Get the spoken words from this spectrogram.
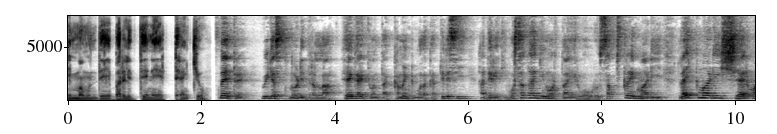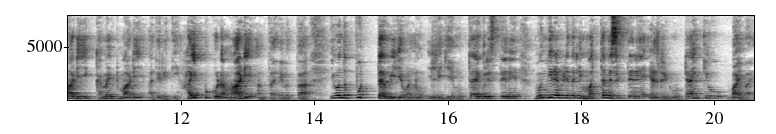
ನಿಮ್ಮ ಮುಂದೆ ಬರಲಿದ್ದೇನೆ. ಥ್ಯಾಂಕ್ ಯು ಸ್ನೇಹಿತರೆ, ವಿಡಿಯೋಸ್ ನೋಡಿದ್ರಲ್ಲ? ಹೇಗಾಯ್ತು ಅಂತ ಕಮೆಂಟ್ ಮೂಲಕ ತಿಳಿಸಿ. ಅದೇ ರೀತಿ ಹೊಸದಾಗಿ ನೋಡ್ತಾ ಇರುವವರು ಸಬ್ಸ್ಕ್ರೈಬ್ ಮಾಡಿ, ಲೈಕ್ ಮಾಡಿ, ಶೇರ್ ಮಾಡಿ, ಕಮೆಂಟ್ ಮಾಡಿ, ಅದೇ ರೀತಿ ಹೈಪ್ ಕೂಡ ಮಾಡಿ ಅಂತ ಹೇಳುತ್ತಾ ಈ ಒಂದು ಪುಟ್ಟ ವಿಡಿಯೋವನ್ನು ಇಲ್ಲಿಗೆ ಮುಕ್ತಾಯಗೊಳಿಸ್ತೇನೆ. ಮುಂದಿನ ವಿಡಿಯೋದಲ್ಲಿ ಮತ್ತೊಮ್ಮೆ ಸಿಗ್ತೇನೆ. ಎಲ್ರಿಗೂ ಥ್ಯಾಂಕ್ ಯು ಬಾಯ್ ಬಾಯ್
